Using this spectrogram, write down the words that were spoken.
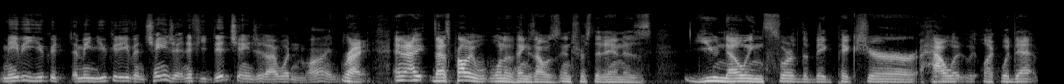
maybe you could I mean you could even change it and if you did change it I wouldn't mind. Right. And I that's probably one of the things I was interested in is you knowing sort of the big picture, how it like would that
